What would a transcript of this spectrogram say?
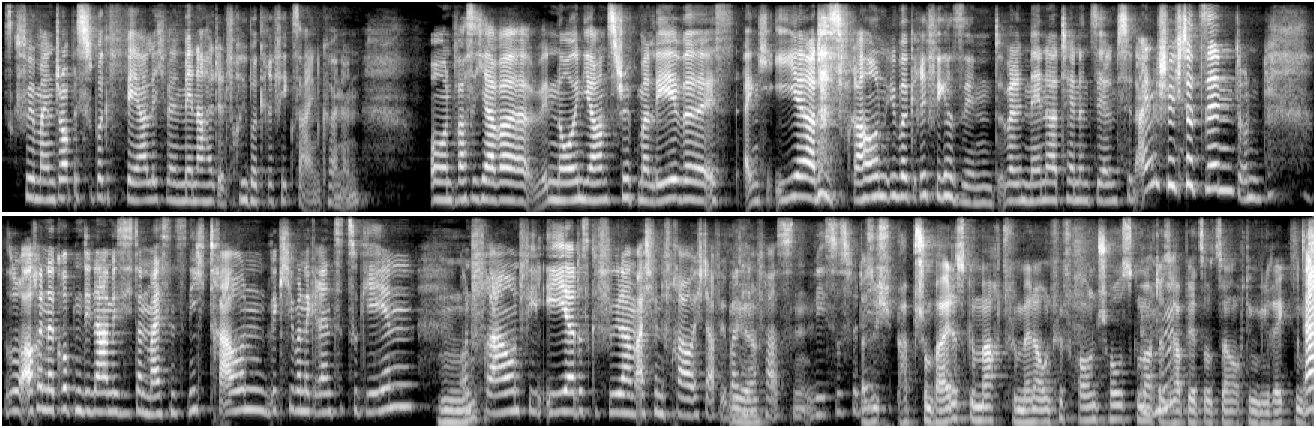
das Gefühl, mein Job ist super gefährlich, weil Männer halt einfach übergriffig sein können. Und was ich aber in neun Jahren Strip mal lebe, ist eigentlich eher, dass Frauen übergriffiger sind, weil Männer tendenziell ein bisschen eingeschüchtert sind und so auch in der Gruppendynamik sich dann meistens nicht trauen, wirklich über eine Grenze zu gehen. Mhm. Und Frauen viel eher das Gefühl haben, ah, ich bin eine Frau, ich darf überall Ja. hinfassen. Wie ist das für dich? Also ich habe schon beides gemacht, für Männer und für Frauen Shows gemacht. Also ich habe jetzt sozusagen auch den direkten Mhm. Ah, ja.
